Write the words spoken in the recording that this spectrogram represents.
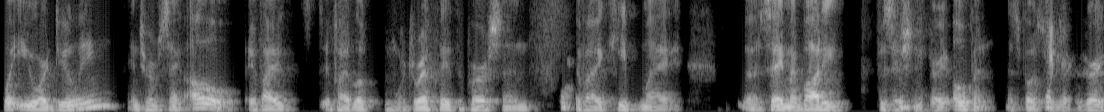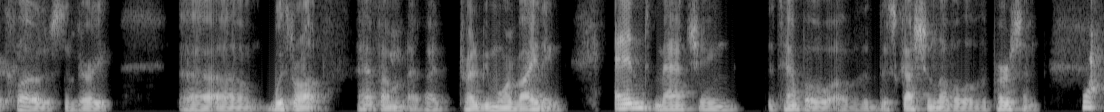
what you are doing in terms of saying, oh, if I if I look more directly at the person, yeah. if I keep my uh, say my body positioning very open as opposed yeah. to very, very closed and very uh, um, withdrawn. If I'm if I try to be more inviting and matching the tempo of the discussion level of the person. Yeah.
